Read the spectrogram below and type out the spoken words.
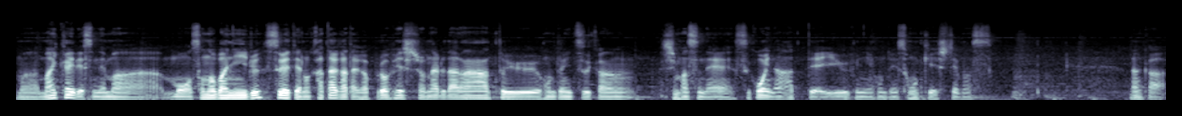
まあ、毎回ですね、まあ、もうその場にいる全ての方々がプロフェッショナルだなという本当に痛感しますね。すごいなっていうふうに本当に尊敬してます。なんか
